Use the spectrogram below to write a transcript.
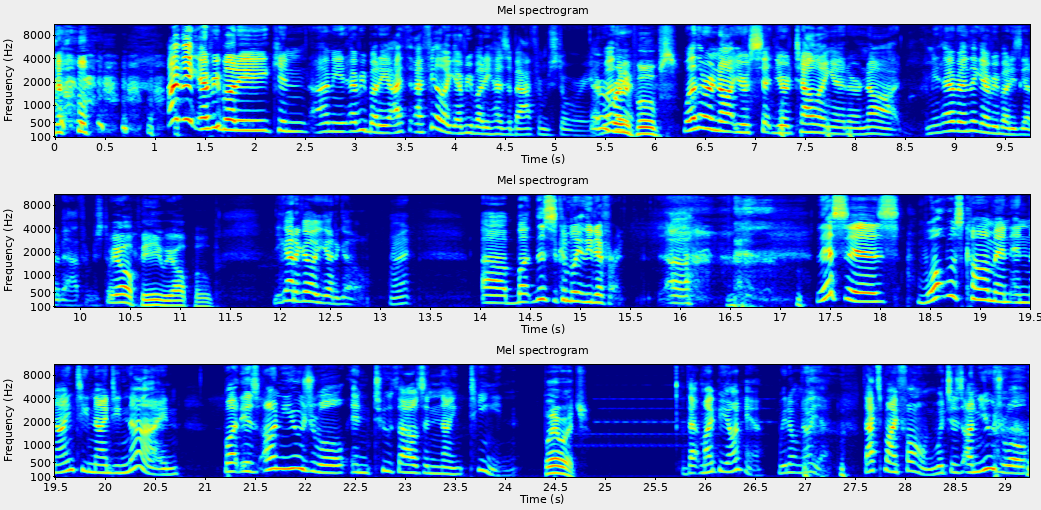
no. I think everybody can. I mean, everybody. I, th- I feel like everybody has a bathroom story. Everybody whether, poops. whether or not you're sit, you're telling it or not. I mean, every, I think everybody's got a bathroom story. We all pee. We all poop. You gotta go. You gotta go. Right. Uh, but this is completely different. Uh, this is what was common in 1999, but is unusual in 2019. Blair Witch. That might be on here. We don't know yet. That's my phone, which is unusual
